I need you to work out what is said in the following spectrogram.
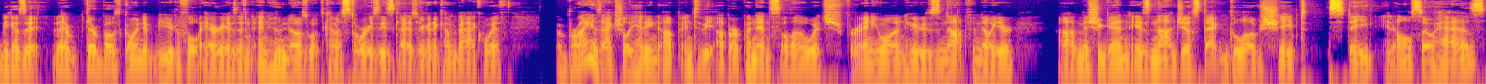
because it, they're they're both going to beautiful areas and, and who knows what kind of stories these guys are going to come back with. Brian's actually heading up into the Upper Peninsula, which for anyone who's not familiar, uh, Michigan is not just that glove shaped state, it also has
